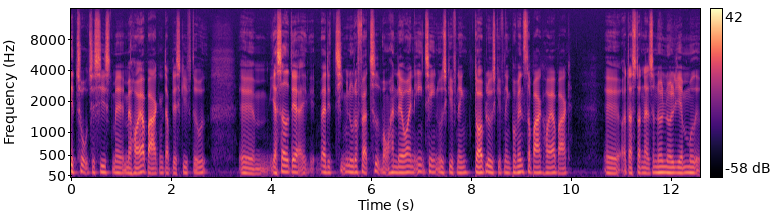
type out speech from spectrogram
1-2 til sidst med, med højre bakken, der bliver skiftet ud. Øh, jeg sad der, hvad det, 10 minutter før tid, hvor han laver en 1-1 udskiftning, dobbeltudskiftning på venstre bak, højre bak. Øh, og der står den altså 0-0 hjemme mod,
